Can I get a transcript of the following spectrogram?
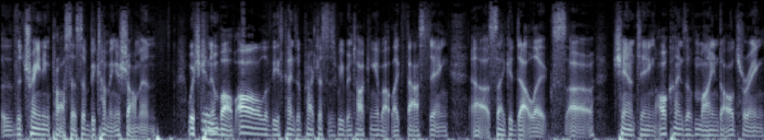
the training process of becoming a shaman, which can mm. involve all of these kinds of practices we've been talking about, like fasting, uh, psychedelics, uh, chanting, all kinds of mind altering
